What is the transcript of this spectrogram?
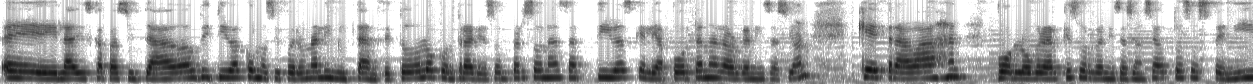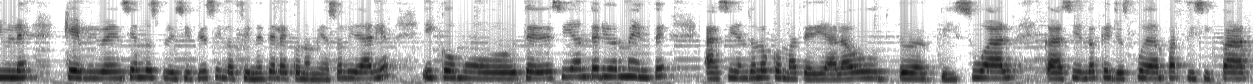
eh, la discapacidad auditiva como si fuera una limitante. Todo lo contrario, son personas activas que le aportan a la organización, que trabajan por lograr que su organización sea autosostenible, que vivencian los principios y los fines de la economía solidaria y como te decía anteriormente, haciéndolo con material visual, haciendo que ellos puedan participar,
